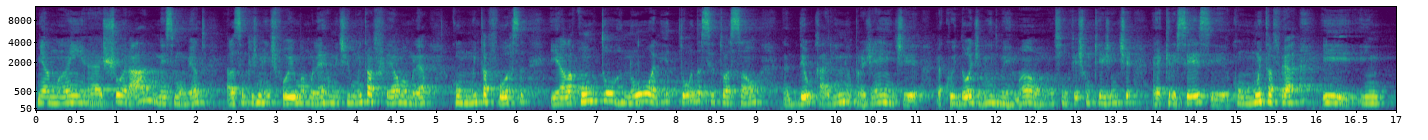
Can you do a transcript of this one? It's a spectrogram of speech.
minha mãe é, chorar nesse momento, ela simplesmente foi uma mulher realmente de muita fé, uma mulher com muita força e ela contornou ali toda a situação, né, deu carinho pra gente, é, cuidou de mim, do meu irmão, enfim, fez com que a gente é, crescesse com muita fé e, e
